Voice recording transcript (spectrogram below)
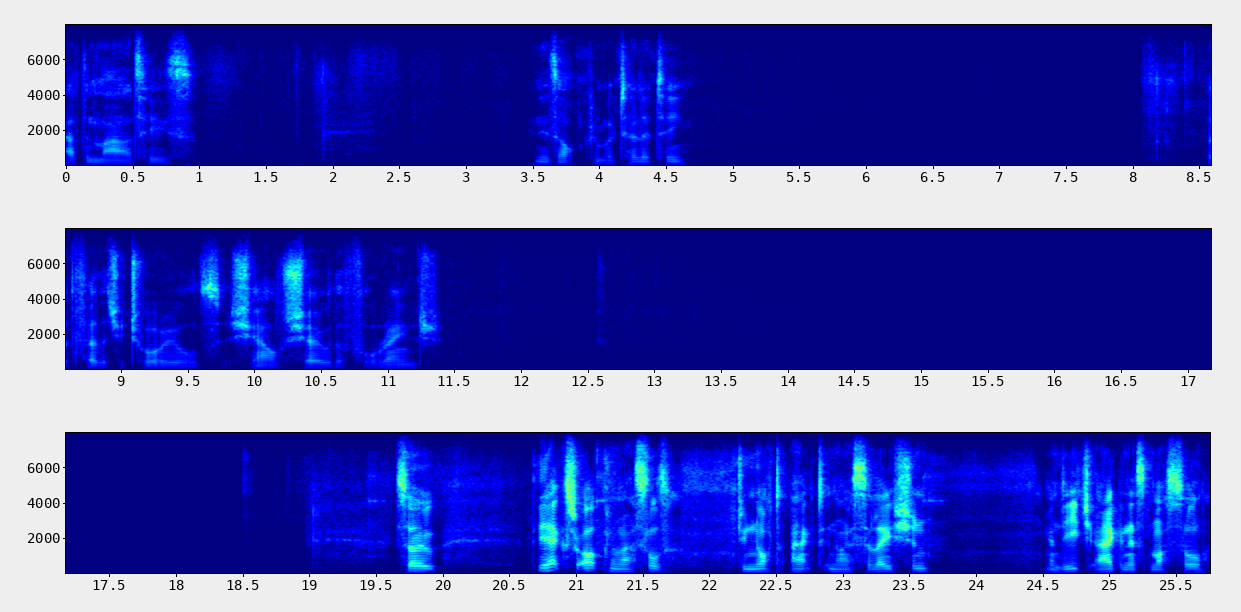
abnormalities in his ocular motility. But further tutorials shall show the full range. So the extraocular muscles do not act in isolation and each agonist muscle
